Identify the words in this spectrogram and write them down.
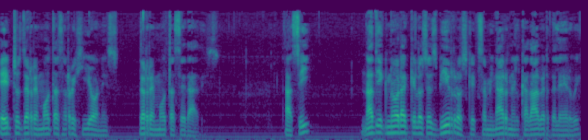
hechos de remotas regiones, de remotas edades. Así, nadie ignora que los esbirros que examinaron el cadáver del héroe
